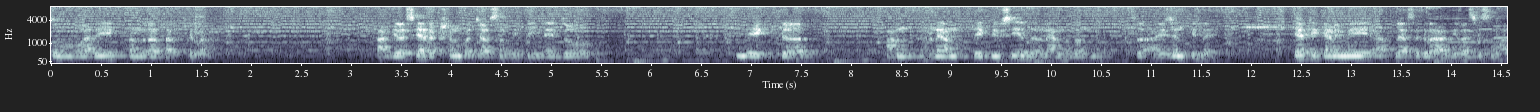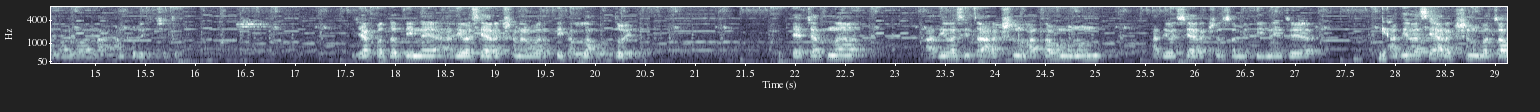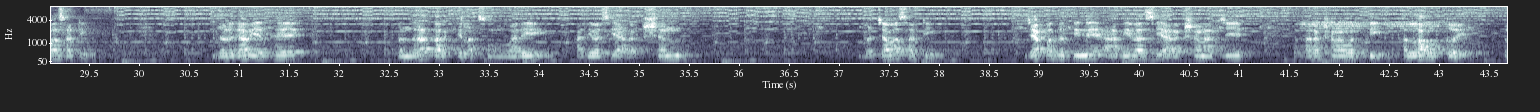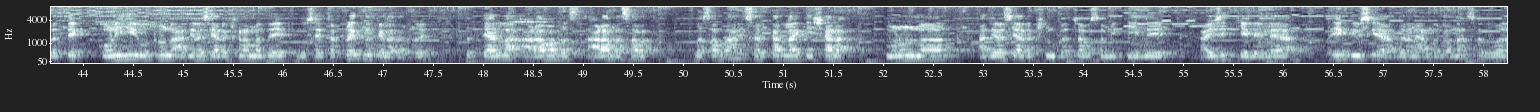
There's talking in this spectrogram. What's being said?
सोमवारी पंधरा तारखेला आदिवासी आरक्षण बचाव समितीने जो एक धरणे एक दिवसीय धरणे आंदोलनचं आयोजन केलं आहे त्या ठिकाणी मी आपल्या सगळं आदिवासी समाज बांधवांना आवाहन करू इच्छितो. ज्या पद्धतीने आदिवासी आरक्षणावरती हल्ला होतोय त्याच्यातनं आदिवासीचं आरक्षण वाचावं म्हणून आदिवासी आरक्षण समितीने जे आदिवासी आरक्षण बचावासाठी जळगाव येथे पंधरा तारखेला सोमवारी आदिवासी आरक्षण बचावासाठी ज्या पद्धतीने आदिवासी आरक्षणाची आरक्षणावरती हल्ला होतोय प्रत्येक कोणीही उठून आदिवासी आरक्षणामध्ये घुसायचा प्रयत्न केला जातोय तर त्याला आळावा बस आळा बसावा बसावा आणि सरकारला एक इशारा म्हणून आदिवासी आरक्षण बचाव समितीने आयोजित केलेल्या एक दिवसीय आदरणीय आंदोलनात सर्व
